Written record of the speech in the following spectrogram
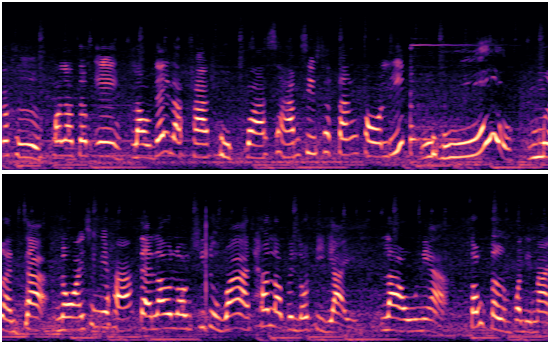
ก็คือพอเราเติมเองเราได้ราคาถูกกว่า 30 สตางค์ต่อลิตรโอ้โหเหมือนจะน้อยใช่ไหมคะ แต่เราลองคิดดูว่าถ้าเราเป็นรถใหญ่ เราเนี่ยต้องเติมปริมาณ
